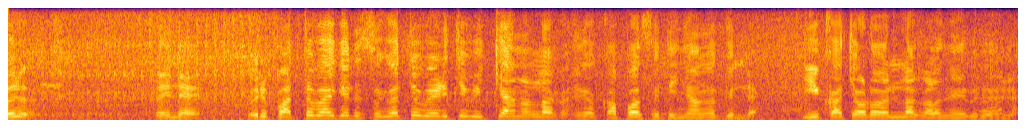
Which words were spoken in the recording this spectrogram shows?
ഒരു പിന്നെ ഒരു പത്ത് പാക്കറ്റ് സിഗരറ്റ് മേടിച്ച് വിൽക്കാനുള്ള കപ്പാസിറ്റി ഞങ്ങൾക്കില്ല. ഈ കച്ചവടം എല്ലാം കളഞ്ഞ ഇവർ തന്നെ.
